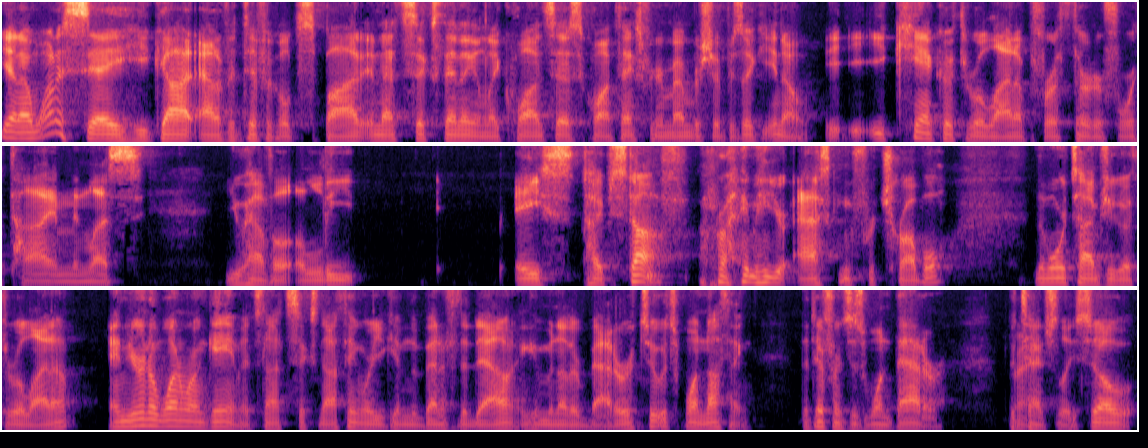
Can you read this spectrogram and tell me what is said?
Yeah, and I want to say he got out of a difficult spot in that sixth inning. And like Quan says, Quan, thanks for your membership. He's like, you know, you can't go through a lineup for a third or fourth time unless you have a elite ace type stuff, right? I mean, you're asking for trouble the more times you go through a lineup. And you're in a one run game. It's not six nothing where you give him the benefit of the doubt and give him another batter or two. It's one nothing. The difference is one batter Right. potentially. So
